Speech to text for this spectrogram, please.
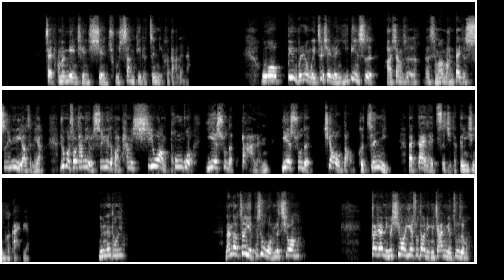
在他们面前显出上帝的真理和大能来。我并不认为这些人一定是啊，像是呃什么满带着私欲要怎么样。如果说他们有私欲的话，他们希望通过耶稣的大能、耶稣的教导和真理来带来自己的更新和改变。你们能同意吗？难道这也不是我们的期望吗？大家，你们希望耶稣到你们家里面住着吗？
